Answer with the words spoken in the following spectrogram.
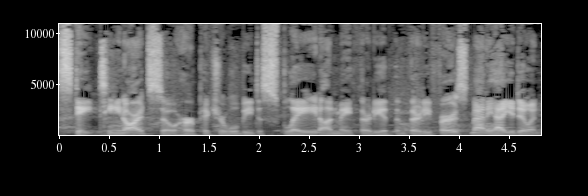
State Teen Arts. So her picture will be displayed on May 30th and 31st. Maddie, how you doing?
